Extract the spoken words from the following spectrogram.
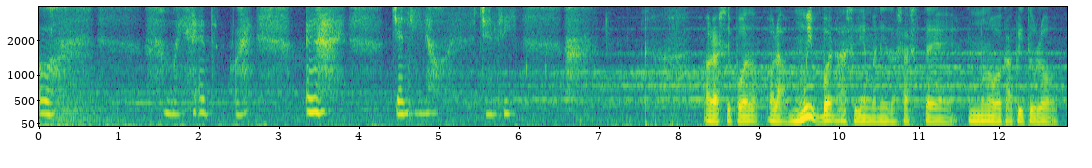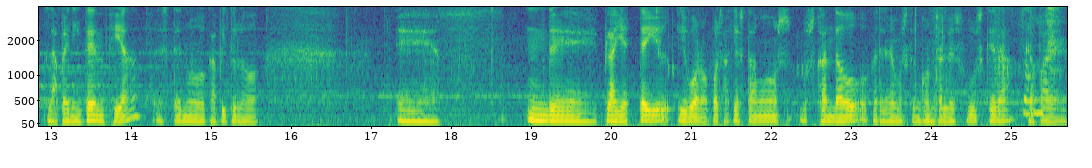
Oh, my head. Uh, gently now, gently. Ahora sí puedo. Hola, muy buenas y bienvenidos a este nuevo capítulo, La Penitencia. Este nuevo capítulo eh, de Plague Tale. Y bueno, pues aquí estamos buscando a Hugo, que tenemos que encontrarle su búsqueda. Que, apare-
